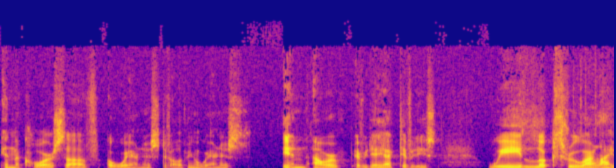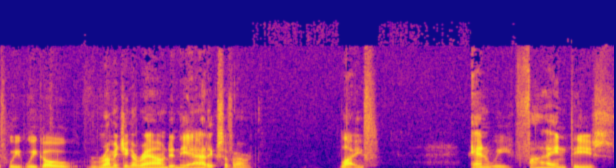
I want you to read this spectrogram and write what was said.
in the course of awareness, developing awareness in our everyday activities, we look through our life. We, we go rummaging around in the attics of our life and we find these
